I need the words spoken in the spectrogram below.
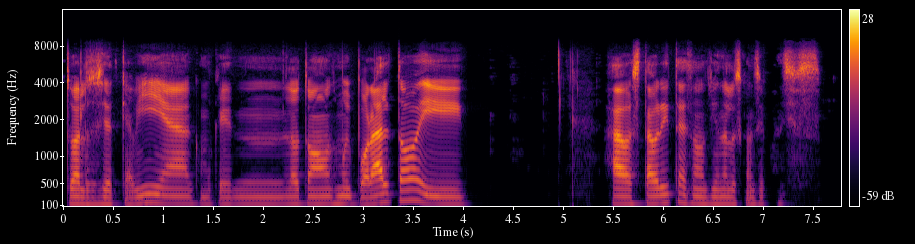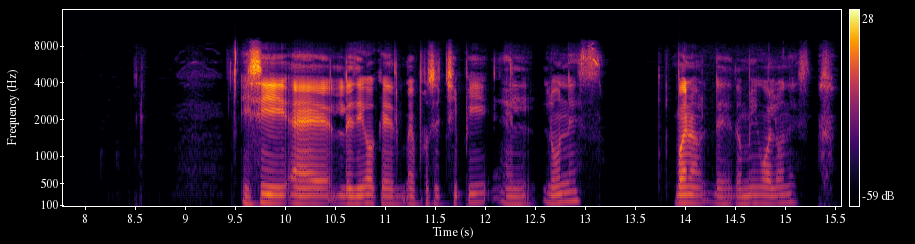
toda la sociedad que había, como que mm, lo tomamos muy por alto y hasta ahorita estamos viendo las consecuencias. Y sí, eh, les digo que me puse chipi el lunes, bueno, de domingo a lunes.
